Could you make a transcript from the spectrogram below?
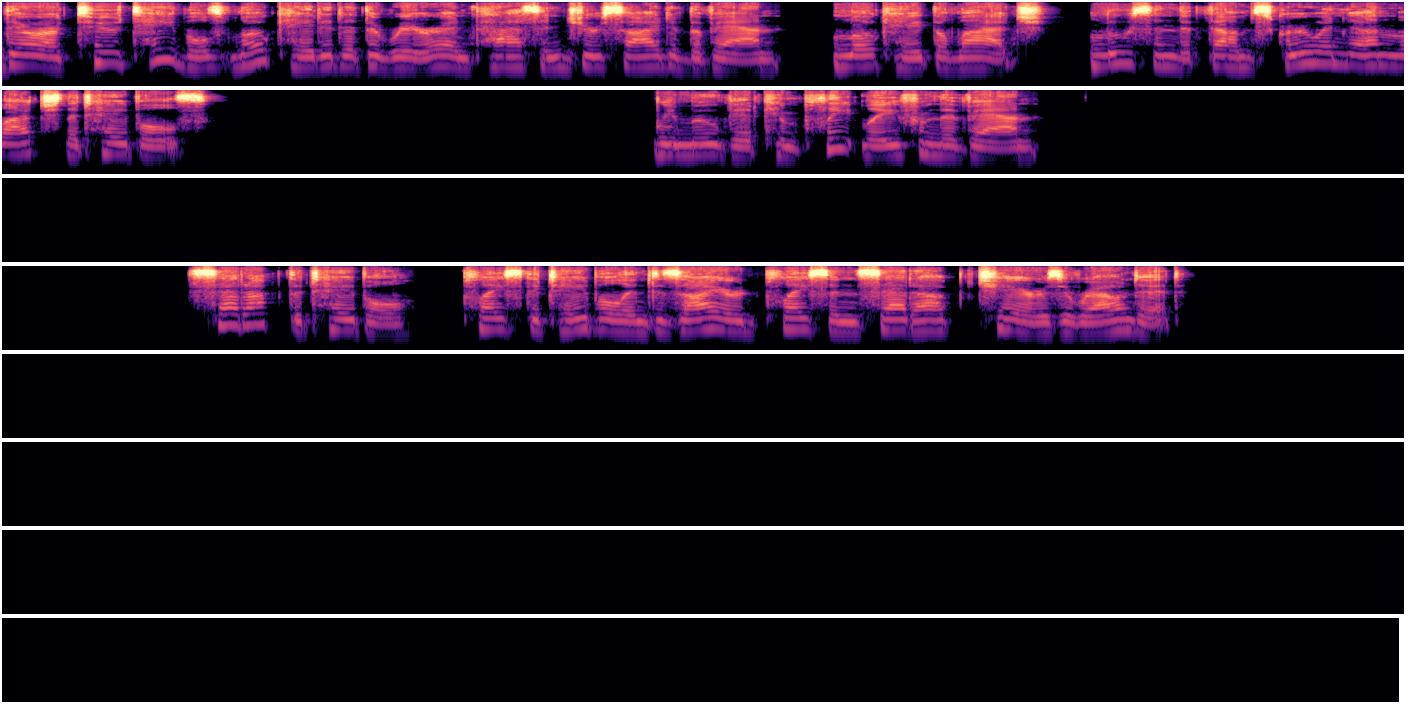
There are two tables located at the rear and passenger side of the van. Locate the latch, loosen the thumb screw and unlatch the tables. Remove it completely from the van. Set up the table. Place the table in desired place and set up chairs around it.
